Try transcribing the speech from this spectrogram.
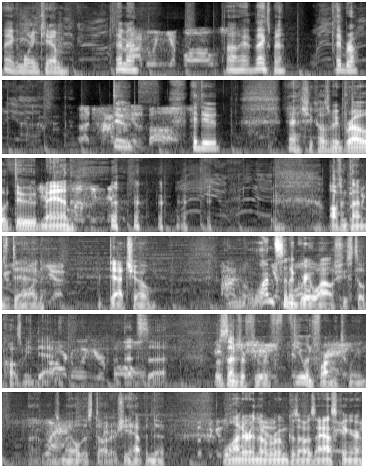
Hey, good morning, Cam. Hey, man. Oh, hey, thanks, man. Hey, bro. Dude. Hey, dude. Yeah, she calls me bro, dude, man. Oftentimes, dad or dacho. And once in a great while, she still calls me daddy. But that's uh, those times are fewer, few and far between. Is my oldest daughter. She happened to wander in the room because I was asking her.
